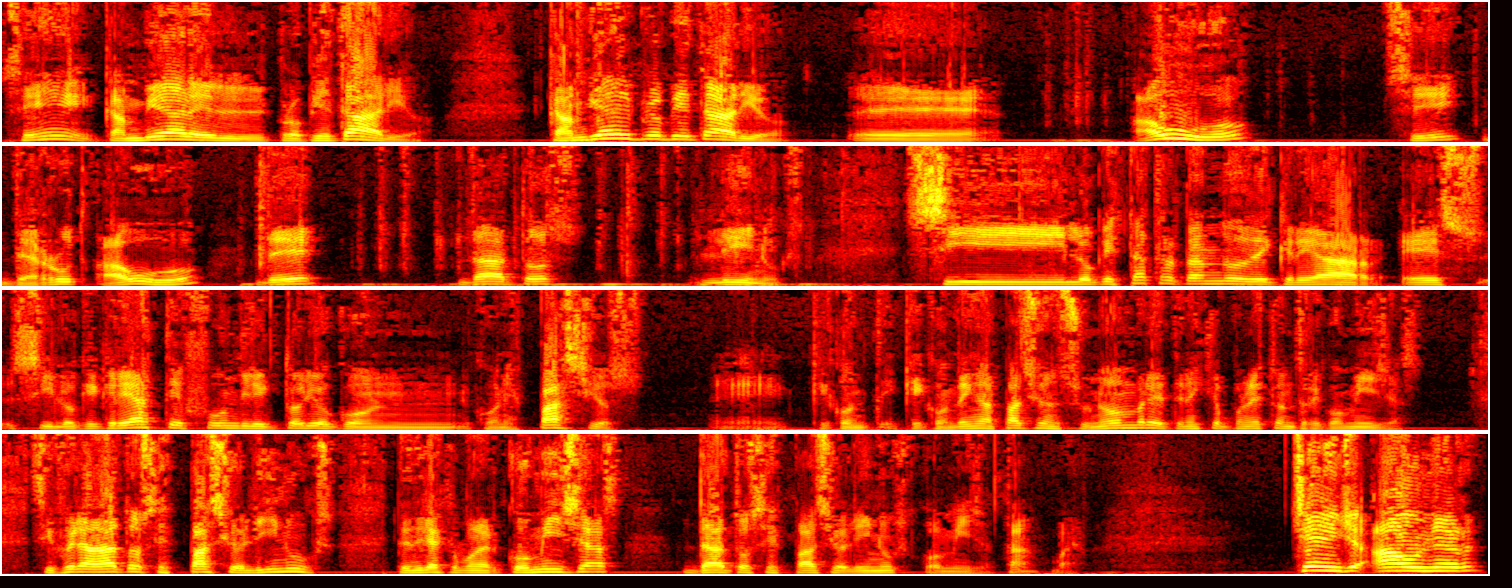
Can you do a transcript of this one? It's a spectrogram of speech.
¿sí? Cambiar el propietario. Cambiar el propietario eh, a Hugo, ¿sí? De root a Hugo de datos Linux. Si lo que estás tratando de crear es, si lo que creaste fue un directorio con, con espacios, eh, que, que, contenga espacio en su nombre, tenés que poner esto entre comillas. Si fuera datos espacio Linux, tendrías que poner comillas, datos espacio Linux, comillas, ¿está? Bueno. Change owner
